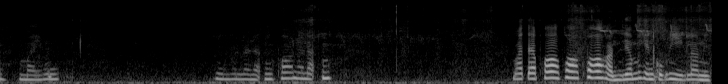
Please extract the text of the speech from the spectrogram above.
มใบมันนี่มันอะไรล่ะอืมพ่อแล้วละมาแต่พ่อพ่อพ่อหันเลี้ยวไม่เห็นกุกอีกแล้วนี่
